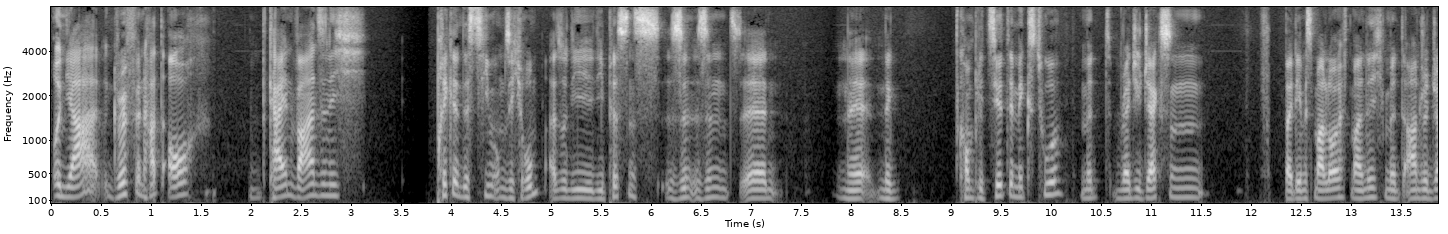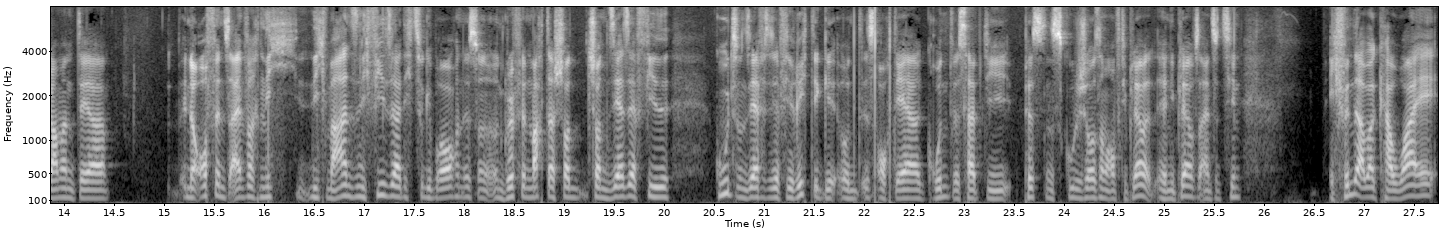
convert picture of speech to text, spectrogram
Und ja, Griffin hat auch kein wahnsinnig prickelndes Team um sich rum. Also die, die Pistons sind, sind äh, eine, eine komplizierte Mixtur mit Reggie Jackson, bei dem es mal läuft, mal nicht, mit Andre Drummond, der in der Offense einfach nicht, nicht wahnsinnig vielseitig zu gebrauchen ist und, und Griffin macht da schon, schon sehr, sehr viel gut und sehr, sehr viel richtig und ist auch der Grund, weshalb die Pistons gute Chance haben, auf die Play in die Playoffs einzuziehen. Ich finde aber Kawhi,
